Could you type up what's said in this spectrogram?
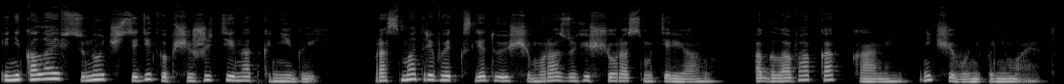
И Николай всю ночь сидит в общежитии над книгой, просматривает к следующему разу еще раз материал, а голова как камень, ничего не понимает.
